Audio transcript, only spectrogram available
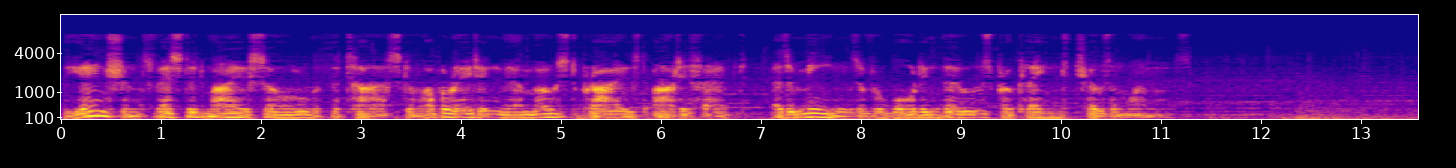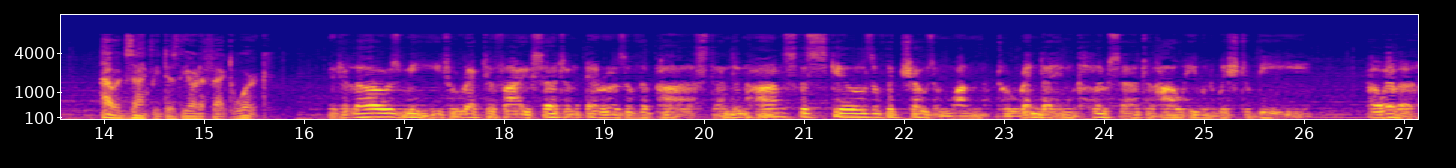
The ancients vested my soul with the task of operating their most prized artifact as a means of rewarding those proclaimed Chosen Ones. How exactly does the artifact work? It allows me to rectify certain errors of the past and enhance the skills of the Chosen One to render him closer to how he would wish to be. However,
